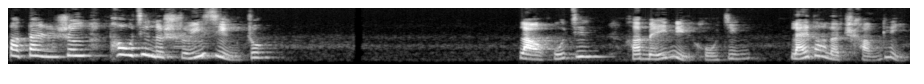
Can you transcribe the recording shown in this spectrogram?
把诞生抛进了水井中。老狐精和美女狐精来到了城里，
